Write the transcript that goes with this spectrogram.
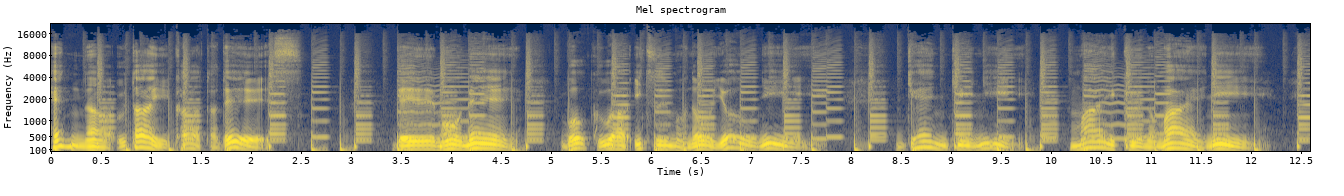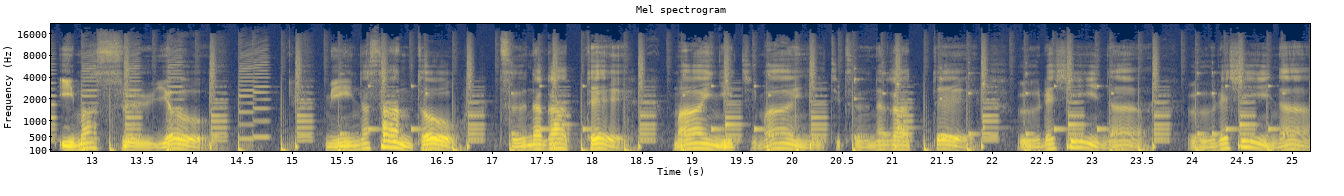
変な歌い方です。でもね僕はいつものように元気にマイクの前にいますよ。皆さんとつながって毎日毎日つながって嬉しいな嬉しいな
